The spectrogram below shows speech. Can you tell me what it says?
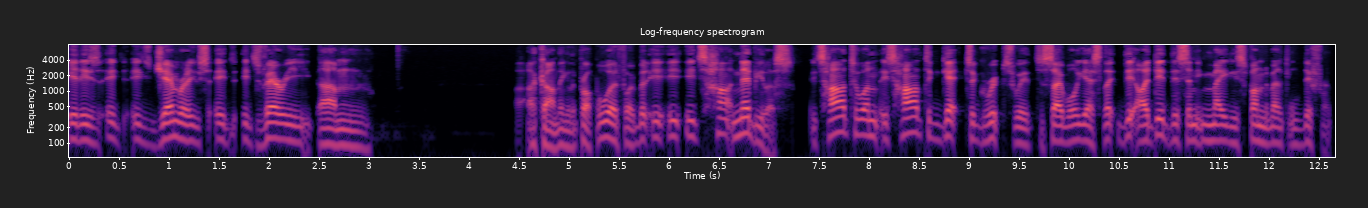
it is it, it's generally it, it's very um, I can't think of the proper word for it, but it, it, it's hard, nebulous. It's hard to un, it's hard to get to grips with to say, well, yes, I did this and it made this fundamental difference.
